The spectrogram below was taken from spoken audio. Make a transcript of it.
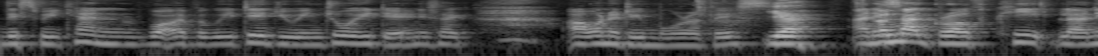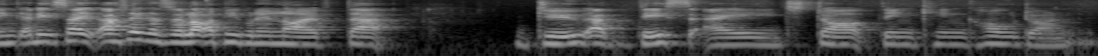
this weekend, whatever we did, you enjoyed it, and it's like, I want to do more of this. yeah and it's that growth, keep learning, and it's like I think there's a lot of people in life that do at this age start thinking, hold on,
